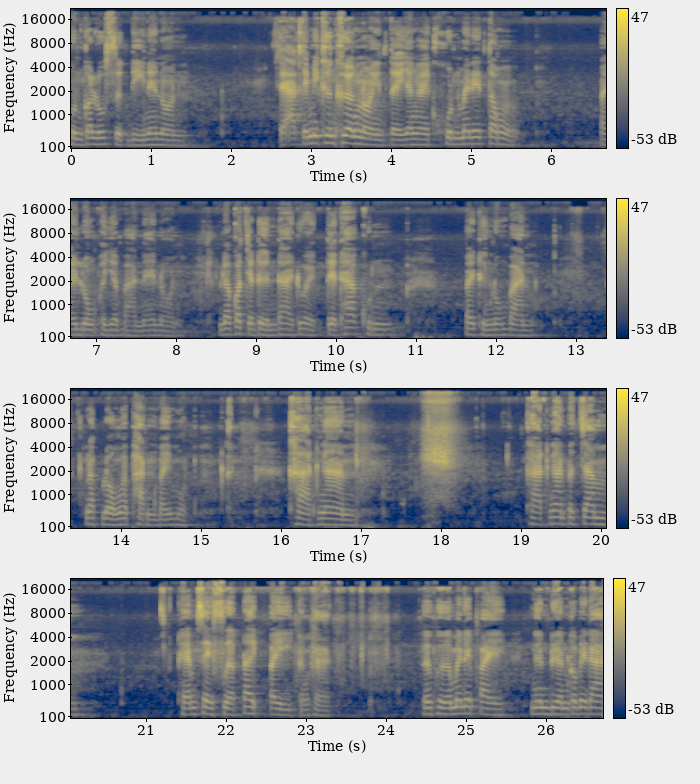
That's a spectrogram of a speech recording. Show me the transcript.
คุณก็รู้สึกดีแน่นอน แต่อาจจะมีเครื่องเครื่องหน่อย แต่ยังไงคุณไม่ได้ต้องไปโรงพยาบาลแน่นอน แล้วก็จะเดินได้ด้วย แต่ถ้าคุณไปถึงโรงพยาบาลรับรองว่าพันใบหมด ขาดงาน ขาดงานประจำแถมใส่เฟือกได้ไปอีกต่างหากเผลอๆไม่ได้ไปเงินเดือนก็ไม่ได้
